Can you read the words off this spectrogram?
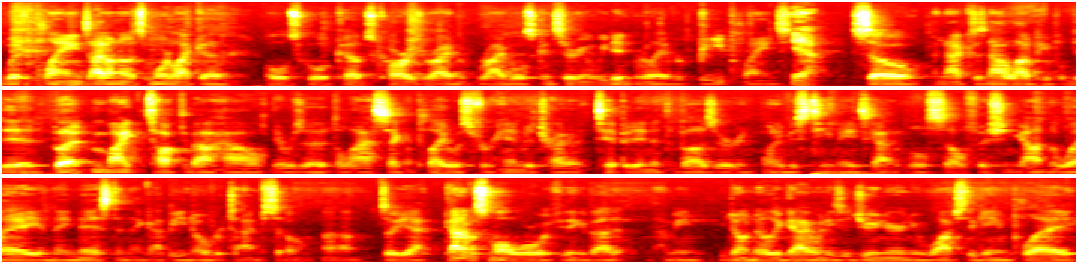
with Plains. I don't know, it's more like a old school Cubs Cards ri- rivals, considering we didn't really ever beat Plains. Yeah. So, and not because not a lot of people did, but Mike talked about how there was a the last second play was for him to try to tip it in at the buzzer, and one of his teammates got a little selfish and got in the way, and they missed, and then got beaten overtime. So, um, so yeah, kind of a small world if you think about it. I mean, you don't know the guy when he's a junior, and you watch the game play,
